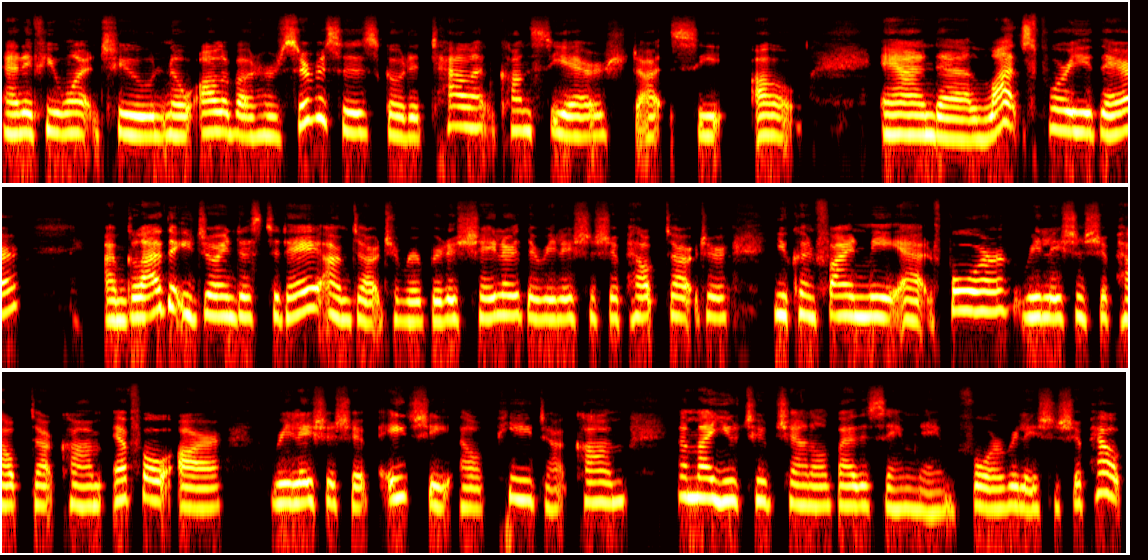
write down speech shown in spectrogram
And if you want to know all about her services, go to talentconcierge.co. And uh, lots for you there. I'm glad that you joined us today. I'm Dr. Roberta Shaler, the Relationship Help Doctor. You can find me at forrelationshiphelp.com, F O R relationship, H-E-L-P.com, and my YouTube channel by the same name, For Relationship Help.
